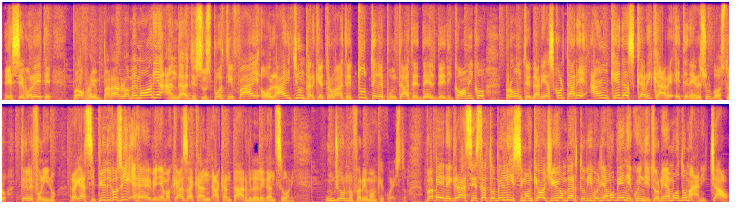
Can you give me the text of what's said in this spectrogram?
E se volete proprio impararlo a memoria, andate su Spotify l'iTunes perché trovate tutte le puntate del Dedicomico pronte da riascoltare anche da scaricare e tenere sul vostro telefonino. Ragazzi, più di così, eh, veniamo a casa a, can- a cantarvele le canzoni. Un giorno faremo anche questo. Va bene, grazie, è stato bellissimo anche oggi. Io e Umberto vi vogliamo bene, quindi torniamo domani. Ciao!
